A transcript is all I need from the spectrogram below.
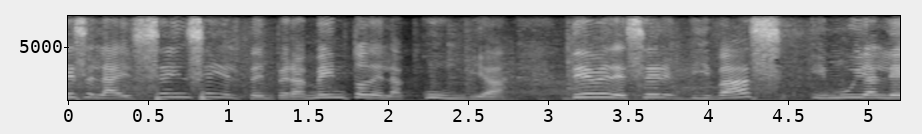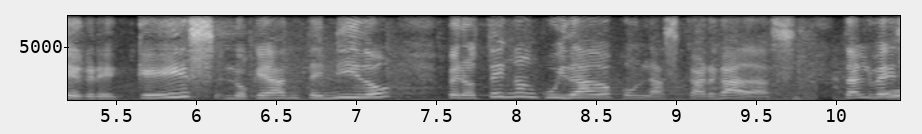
es la esencia y el temperamento de la cumbia. Debe de ser vivaz y muy alegre, que es lo que han tenido, pero tengan cuidado con las cargadas. Tal vez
